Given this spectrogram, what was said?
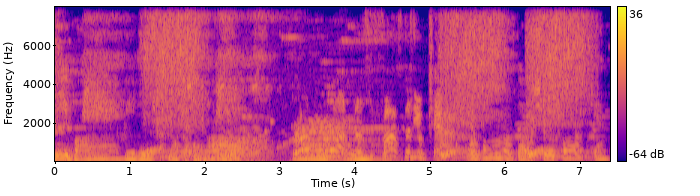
Bir var, bir nokta var. Run, run as fast as you can. Ben bununla da bir şey yapamam ki.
